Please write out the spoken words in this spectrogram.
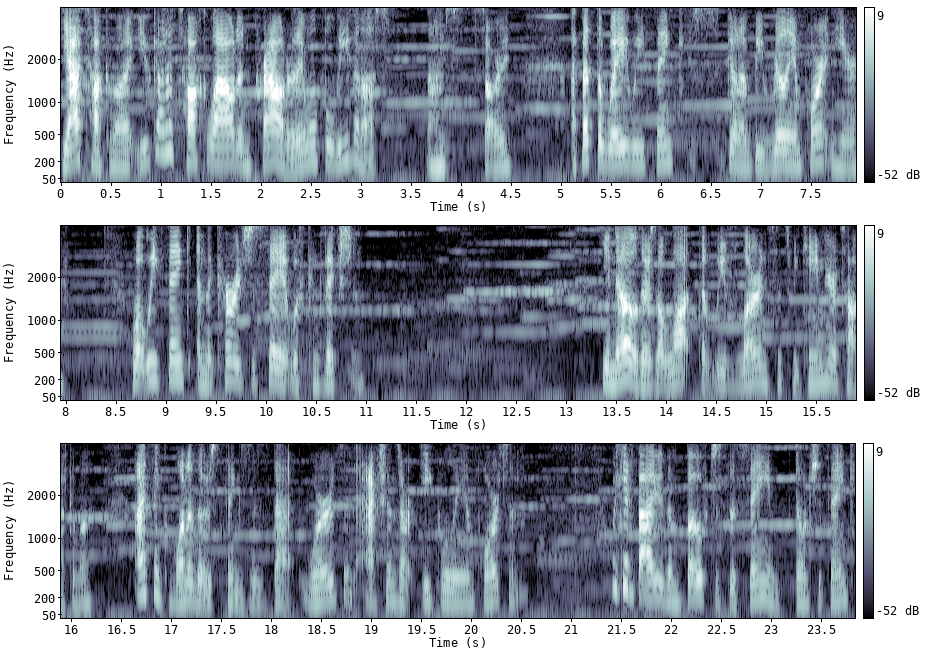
Yeah, Takuma, you've got to talk loud and proud or they won't believe in us. I'm sorry. I bet the way we think is gonna be really important here. What we think and the courage to say it with conviction. You know, there's a lot that we've learned since we came here, Takuma. I think one of those things is that words and actions are equally important. We can value them both just the same, don't you think?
